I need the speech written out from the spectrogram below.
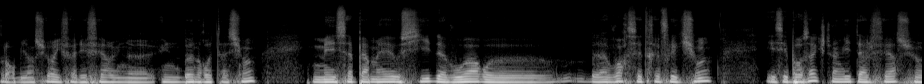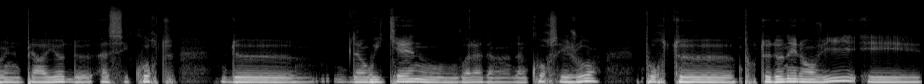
Alors bien sûr, il fallait faire une, une bonne rotation mais ça permet aussi d'avoir euh, cette réflexion. Et c'est pour ça que je t'invite à le faire sur une période assez courte d'un week-end ou voilà d'un court séjour pour te, pour te donner l'envie et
